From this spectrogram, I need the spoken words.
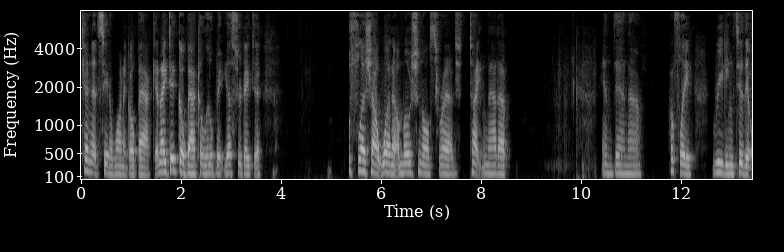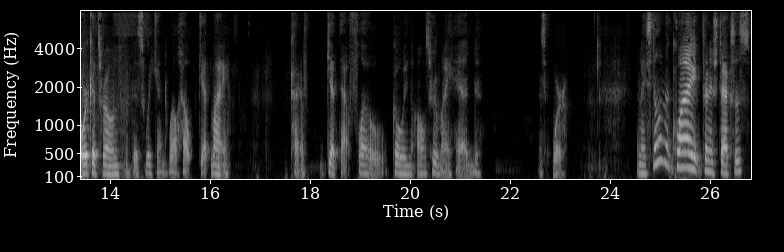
tendency to want to go back. And I did go back a little bit yesterday to flesh out one emotional thread, tighten that up. And then uh, hopefully reading through the Orchid Throne this weekend will help get my kind of get that flow going all through my head, as it were. And I still haven't quite finished Texas,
